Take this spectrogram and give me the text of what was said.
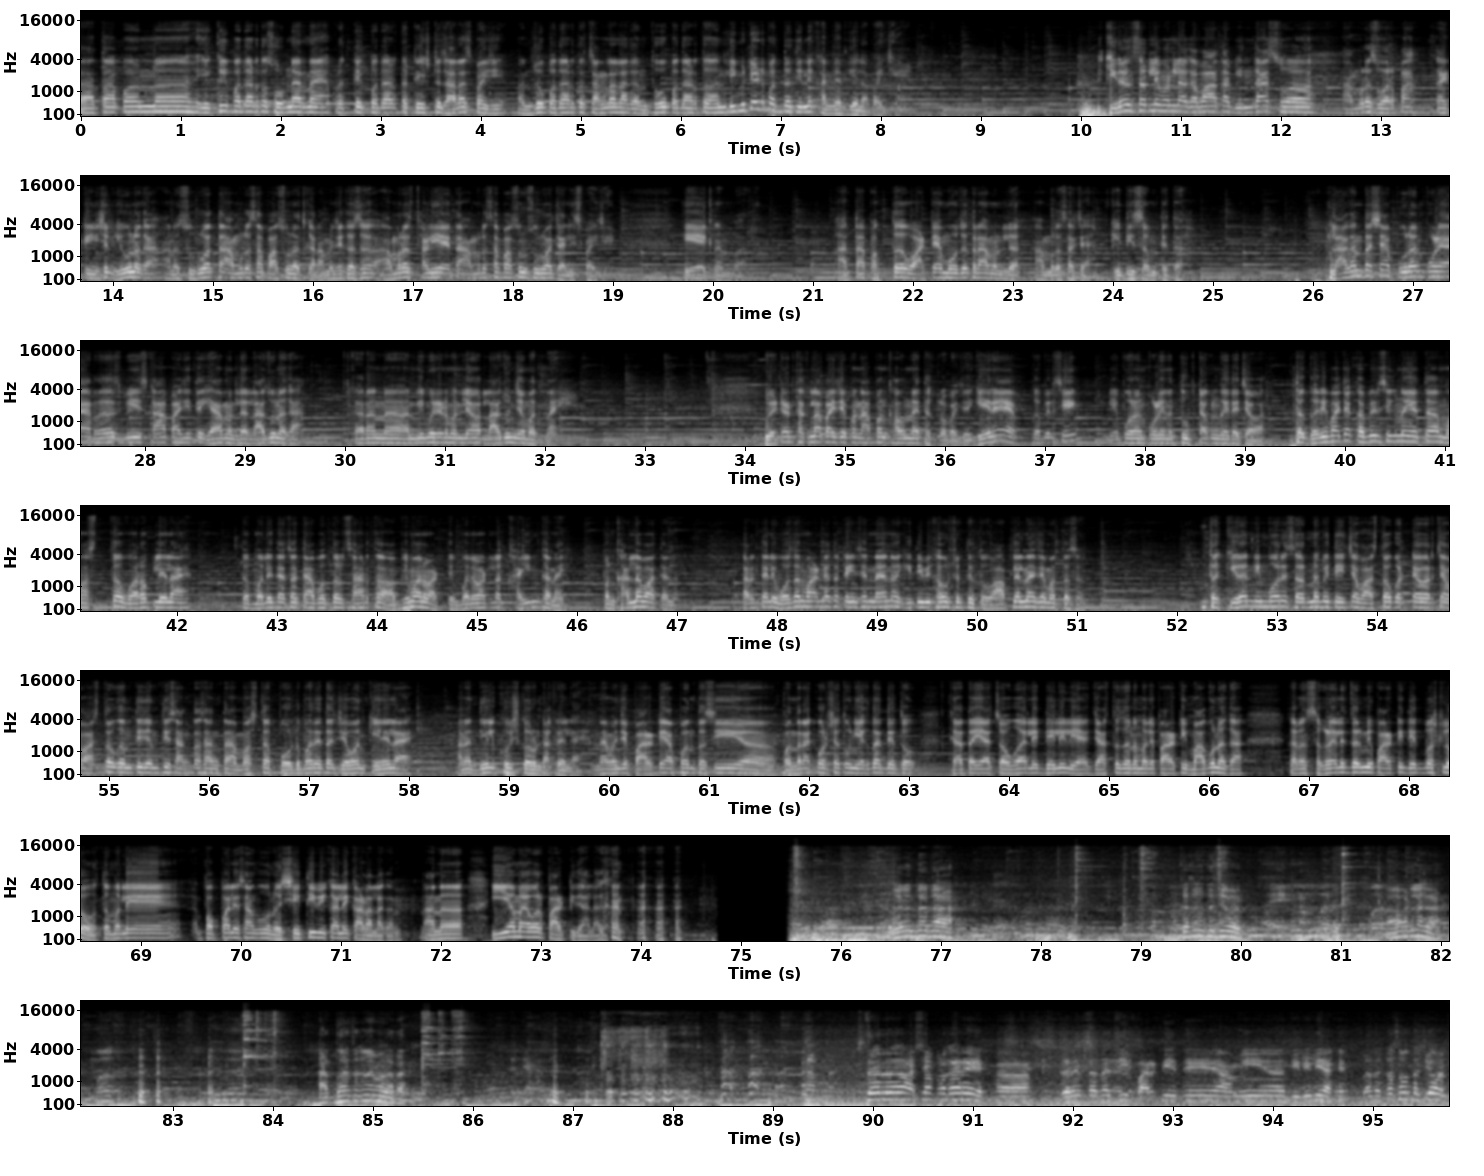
तर आता आपण एकही पदार्थ सोडणार नाही. प्रत्येक पदार्थ टेस्ट झालाच पाहिजे. आणि जो पदार्थ चांगला लागन तो पदार्थ अनलिमिटेड पद्धतीने खाण्यात गेला पाहिजे. किरण सरले म्हणलं का बा आता बिंदास आमरस वरपा काही टेन्शन घेऊ नका आणि सुरुवात तर आमरसापासूनच करा. म्हणजे कसं आमरस थाळी आहे तर आमरसापासून सुरुवात झालीच पाहिजे. एक नंबर. आता फक्त वाट्या मोजत राहा म्हणलं आमरसाच्या. किती संपते तर. लागन तशा पुरणपोळ्या रस बीज का पाहिजे ते घ्या म्हणलं लाजू नका. कारण अनलिमिटेड म्हणल्यावर लाजून जमत नाही. वेटर थकला पाहिजे पण आपण खाऊन नाही थकलो पाहिजे. घे रे कबीर सिंग. हे पुरणपोळीनं तूप टाकून घे त्याच्यावर. तर गरीबाच्या कबीर सिंगनं येतं मस्त वरपलेलं आहे. तर मला त्याचा त्याबद्दल सार्थ अभिमान वाटते. मला वाटलं खाईन का नाही? पण खाल्लं बा त्यानं. कारण त्याला वजन वाढण्याचं टेन्शन नाही ना किती बी खाऊ शकते तो. आपल्याला नाही जमत तसं. तर किरण निंबोरे सरनं बी त्याच्या वास्तव कट्ट्यावरच्या वास्तव गमती जमती सांगता सांगता मस्त पोटभर येतं जेवण केलेलं आहे. आणि दिल खुश करून टाकलेलं आहे. नाही म्हणजे पार्टी आपण तशी पंधरा एक वर्षातून एकदाच देतो. ते आता या चौघाले दिलेली आहे. जास्त जण मला पार्टी मागू नका. कारण सगळ्याला जर मी पार्टी देत बसलो तर मला पप्पाले सांगून शेती विकाले काढा लागन. आणि ई एम आयवर पार्टी द्या लागन. गणेश दादा कसं होतं जेवण? आवडलं का? हात धुवायचं का नाही मग आता? तर अशा प्रकारे गणेश दादाची पार्टी इथे आम्ही दिलेली आहे. दादा कसं होतं जेवण?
